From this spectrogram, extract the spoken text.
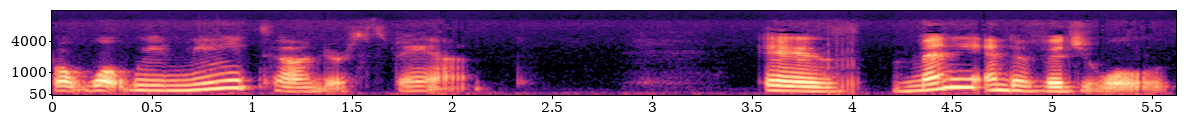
But what we need to understand is many individuals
